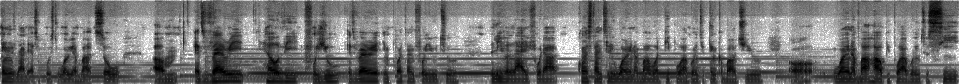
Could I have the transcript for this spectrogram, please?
things that they are supposed to worry about. So um it's very healthy for you. It's very important for you to live a life without constantly worrying about what people are going to think about you or worrying about how people are going to see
